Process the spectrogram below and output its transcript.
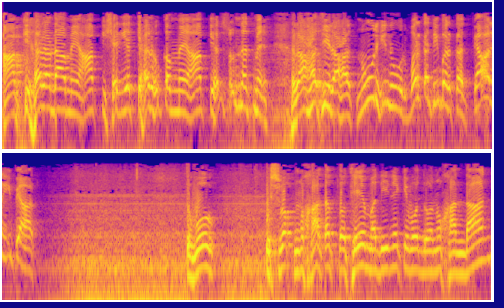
آپ کی ہر ادا میں، آپ کی شریعت کے ہر حکم میں، آپ کی ہر سنت میں۔ راحت ہی راحت، نور ہی نور، برکت ہی برکت، پیار ہی پیار۔ تو وہ اس وقت مخاطب تو تھے مدینے کے وہ دونوں خاندان،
